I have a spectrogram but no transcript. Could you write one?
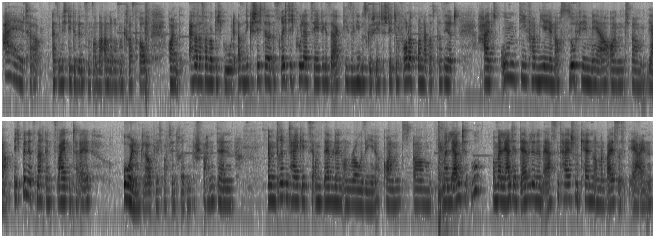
Alter! Also nicht die De Vincent, sondern andere sind krass drauf. Und also das war wirklich gut. Also die Geschichte ist richtig cool erzählt. Wie gesagt, diese Liebesgeschichte steht im Vordergrund, aber es passiert halt um die Familie noch so viel mehr. Und ähm, ja, ich bin jetzt nach dem zweiten Teil unglaublich auf den dritten gespannt, denn im dritten Teil geht es ja um Devlin und Rosie. Und ähm, man lernt... Uh, und man lernt ja Devlin im ersten Teil schon kennen und man weiß, dass er ein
